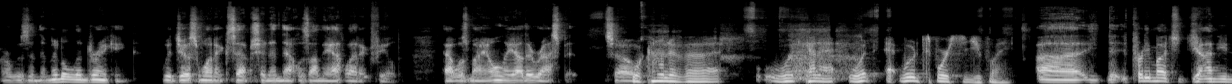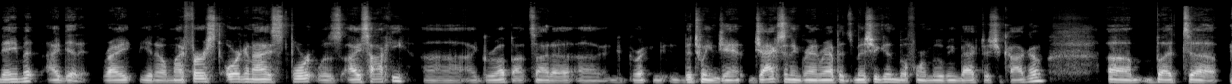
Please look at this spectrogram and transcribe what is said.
or was in the middle of drinking, with just one exception, and that was on the athletic field. That was my only other respite. So, what kind of uh, what kind of what what sports did you play? Uh, pretty much, John. You name it, I did it. Right. You know, my first organized sport was ice hockey. Uh, I grew up outside of uh, between Jan- Jackson and Grand Rapids, Michigan, before moving back to Chicago. Um, but uh,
